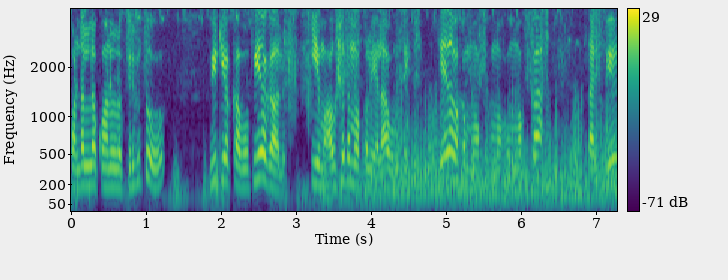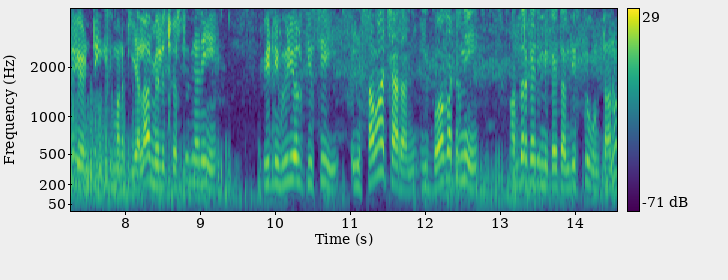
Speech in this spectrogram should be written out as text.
కొండల్లో కోనల్లో తిరుగుతూ వీటి యొక్క ఉపయోగాలు ఈ ఔషధ మొక్కలు ఎలా ఉంటాయి లేదా ఒక మొక్క మొక్క మొక్క దాని పేరు ఏంటి ఇది మనకి ఎలా మెలు చేస్తుంది అని వీటిని వీడియోలు తీసి ఈ సమాచారాన్ని ఈ బోగట్టని అందరికైతే మీకైతే అందిస్తూ ఉంటాను.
